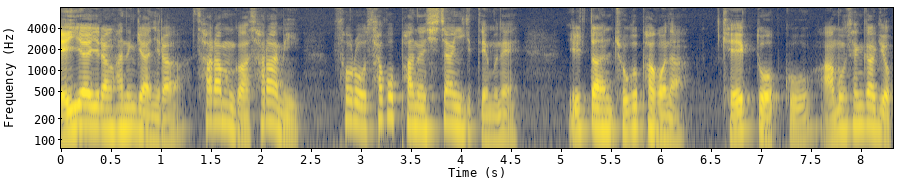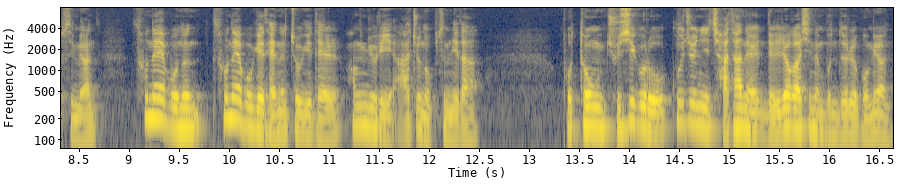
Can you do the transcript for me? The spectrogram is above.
AI랑 하는 게 아니라 사람과 사람이 서로 사고 파는 시장이기 때문에 일단 조급하거나 계획도 없고 아무 생각이 없으면 손해 보는, 손해 보게 되는 쪽이 될 확률이 아주 높습니다. 보통 주식으로 꾸준히 자산을 늘려가시는 분들을 보면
